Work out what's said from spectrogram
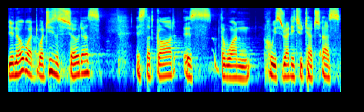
You know what, what Jesus showed us is that God is the one who is ready to touch us.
